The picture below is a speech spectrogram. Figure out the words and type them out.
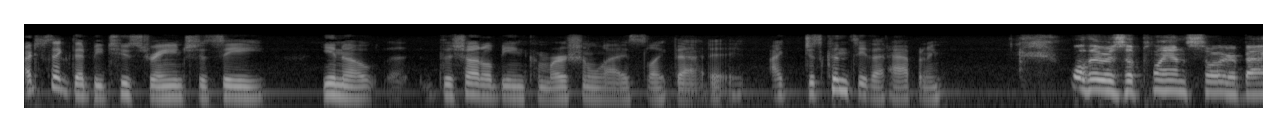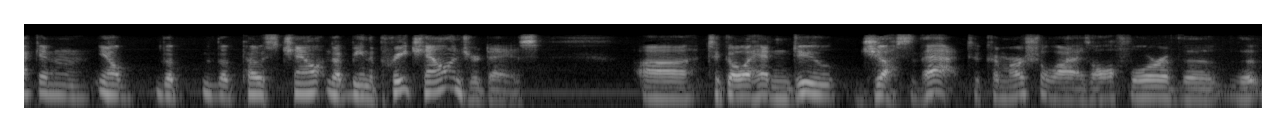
I just think that'd be too strange to see, you know, the shuttle being commercialized like that. It, I just couldn't see that happening. Well, there was a plan, Sawyer, back in you know the the post challenge, being the pre Challenger days, uh, to go ahead and do just that, to commercialize all four of the the,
